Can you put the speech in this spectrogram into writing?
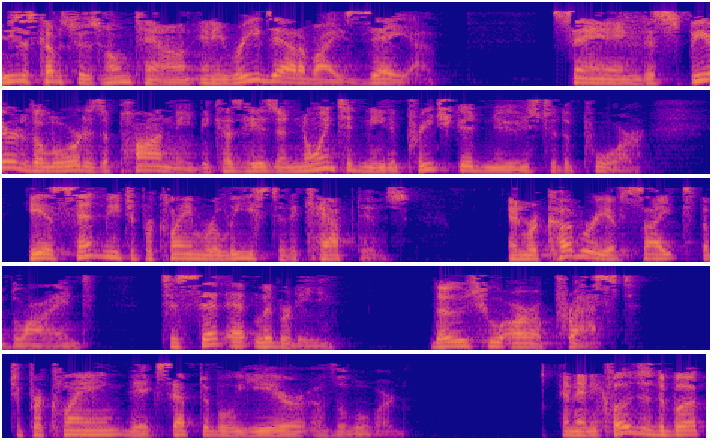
Jesus comes to his hometown and he reads out of Isaiah saying, The Spirit of the Lord is upon me because he has anointed me to preach good news to the poor. He has sent me to proclaim release to the captives and recovery of sight to the blind, to set at liberty those who are oppressed, to proclaim the acceptable year of the Lord. And then he closes the book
